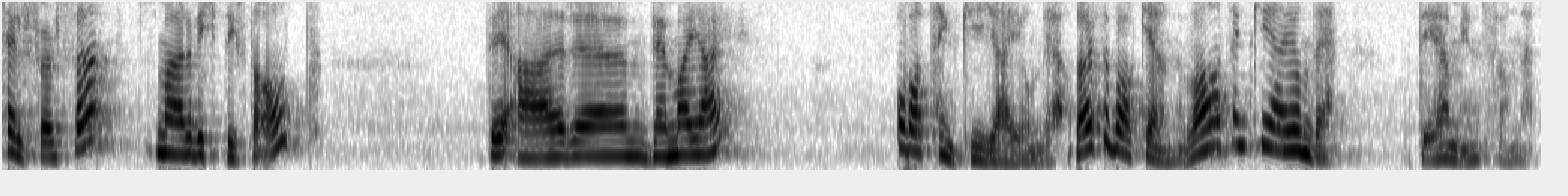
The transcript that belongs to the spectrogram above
selvfølelse, som er det viktigste av alt. Det er uh, hvem er jeg, og hva tenker jeg om det? Og da er det tilbake igjen. Hva tenker jeg om det? Det er min sannhet.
